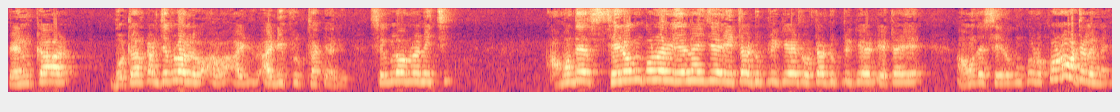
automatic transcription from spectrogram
pan card voter card যেগুলো আইডি প্রুফ থাকে আর কি, সেগুলো আমরা নিচ্ছি। আমাদের সেরকম কোনো ইয়ে নাই যে এটা ডুপ্লিকেট, ওটা ডুপ্লিকেট এটা ইয়ে আমাদের সেরকম কোনো কোনো হোটেলে নেই।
